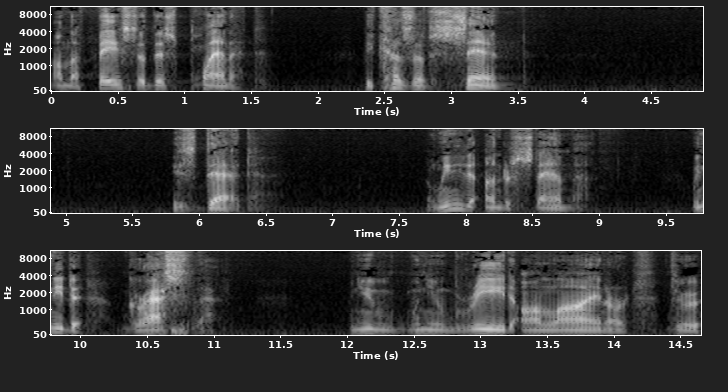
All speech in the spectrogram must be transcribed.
on the face of this planet, because of sin, is dead. And we need to understand that. We need to grasp that. When you, when you read online or through,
